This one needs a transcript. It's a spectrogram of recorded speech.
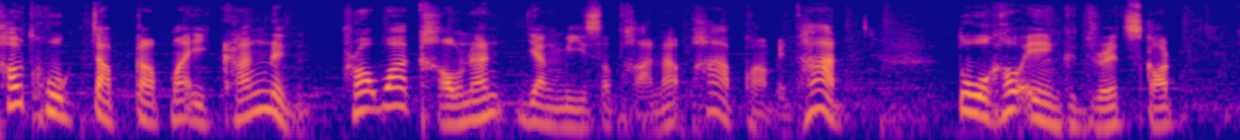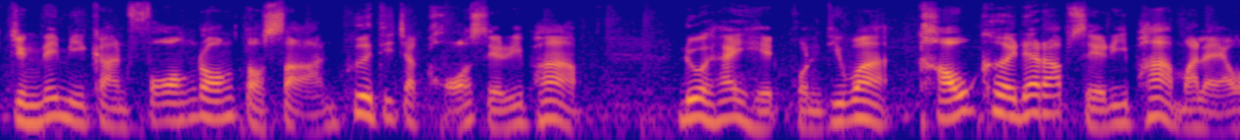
เขาถูกจับกลับมาอีกครั้งหนึ่ง เพราะว่าเขานั้นยังมีสถานภาพความเป็นทาสตัวเขาเองคือเดรดสกอตจึงได้มีการฟ้องร้องต่อศาลเพื่อที่จะขอเสรีภาพ ด้วยให้เหตุผลที่ว่าเขาเคยได้รับเสรีภาพมาแล้ว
